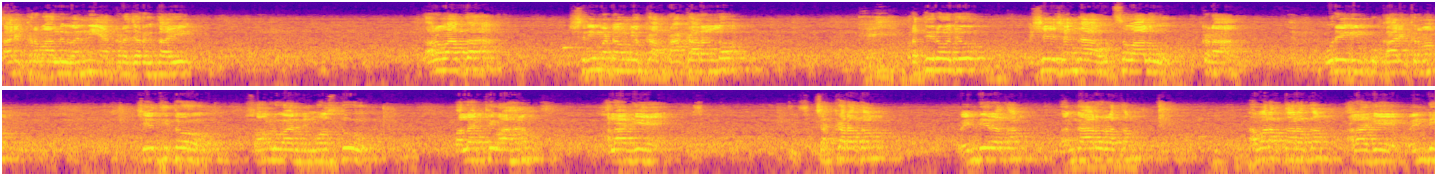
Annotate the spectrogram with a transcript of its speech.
కార్యక్రమాలు ఇవన్నీ అక్కడ జరుగుతాయి. తర్వాత శ్రీమఠం యొక్క ప్రాకారంలో ప్రతిరోజు విశేషంగా ఉత్సవాలు ఇక్కడ ఊరేగింపు కార్యక్రమం. చేతితో స్వాముల వారిని మోస్తూ పల్లక్కి వాహనం అలాగే చక్కరథం వెండి రథం బంగారు రథం నవరత్న రథం అలాగే వెండి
